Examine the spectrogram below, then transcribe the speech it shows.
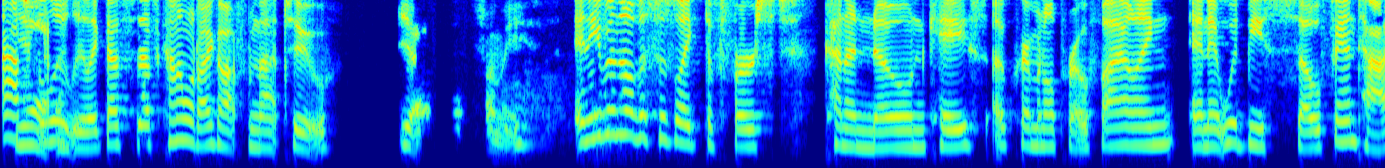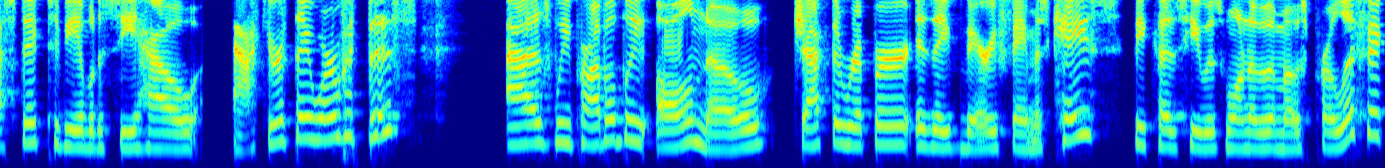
Absolutely. Like that's that's kind of what I got from that too. Yeah, that's funny. And even though this is like the first kind of known case of criminal profiling, and it would be so fantastic to be able to see how accurate they were with this, as we probably all know, Jack the Ripper is a very famous case because he was one of the most prolific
